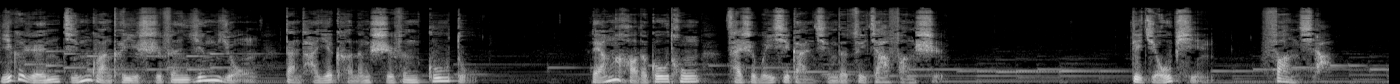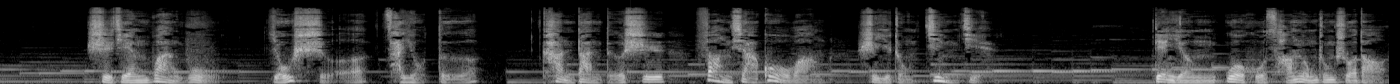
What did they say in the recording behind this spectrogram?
一个人尽管可以十分英勇，但他也可能十分孤独。良好的沟通才是维系感情的最佳方式。第九品，放下。世间万物有舍才有得，看淡得失，放下过往是一种境界。电影《卧虎藏龙》中说道：“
